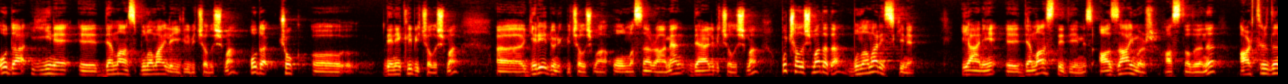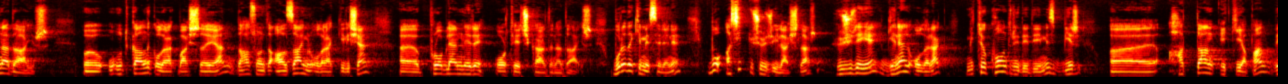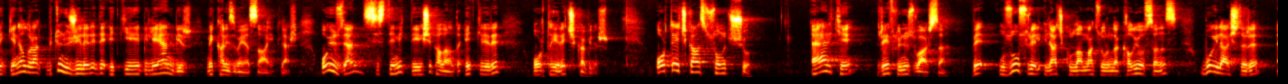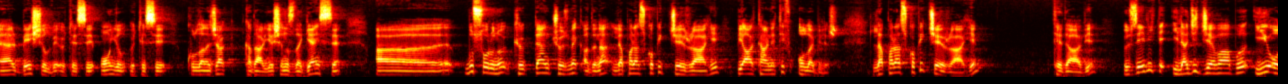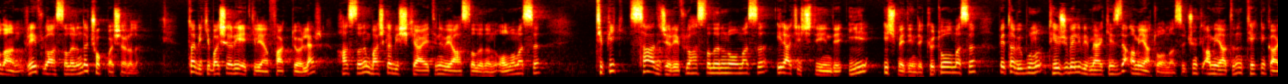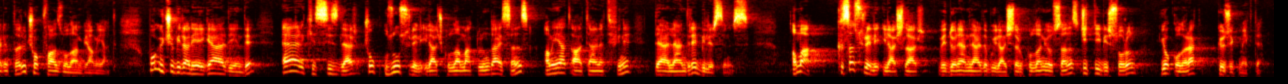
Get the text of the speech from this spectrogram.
O da yine e, demans, bunamayla ilgili bir çalışma. O da çok e, denekli bir çalışma. E, geriye dönük bir çalışma olmasına rağmen değerli bir çalışma. Bu çalışmada da bunama riskini yani e, demans dediğimiz Alzheimer hastalığını artırdığına dair e, unutkanlık olarak başlayan daha sonra da Alzheimer olarak gelişen e, problemleri ortaya çıkardığına dair. Buradaki mesele ne? Bu asit düşürücü ilaçlar hücreye genel olarak mitokondri dediğimiz bir e, hattan etki yapan ve genel olarak bütün hücreleri de etkileyebilen bir mekanizmaya sahipler. O yüzden sistemik değişik alanda etkileri orta yere çıkabilir. Ortaya çıkan sonuç şu. Eğer ki reflünüz varsa ve uzun süreli ilaç kullanmak zorunda kalıyorsanız bu ilaçları eğer 5 yıl ve ötesi 10 yıl ötesi kullanacak kadar yaşınızda gençse bu sorunu kökten çözmek adına laparoskopik cerrahi bir alternatif olabilir. Laparoskopik cerrahi tedavi özellikle ilacı cevabı iyi olan reflü hastalarında çok başarılı. Tabii ki başarıyı etkileyen faktörler hastanın başka bir şikayetinin veya hastalığının olmaması, tipik sadece reflü hastalığının olması, ilaç içtiğinde iyi, içmediğinde kötü olması ve tabii bunu tecrübeli bir merkezde ameliyat olması. Çünkü ameliyatının teknik ayrıntıları çok fazla olan bir ameliyat. Bu üçü bir araya geldiğinde eğer ki sizler çok uzun süreli ilaç kullanmak durumdaysanız ameliyat alternatifini değerlendirebilirsiniz. Ama kısa süreli ilaçlar ve dönemlerde bu ilaçları kullanıyorsanız ciddi bir sorun yok olarak gözükmekte.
